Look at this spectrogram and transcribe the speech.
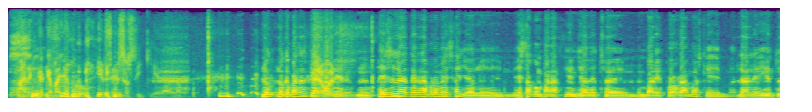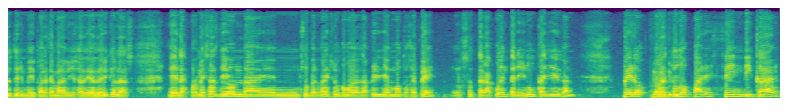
parezca que vaya a producirse eso siquiera, Lo, que pasa es que, a ver, es la eterna promesa, yo esta comparación ya he hecho en, varios programas, que la leí en Twitter y me parece maravillosa a día de hoy, que las, eh, las promesas de Honda en Superbike son como las de Aprilia en MotoGP, eso te la cuentan y nunca llegan, pero sobre todo parece indicar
